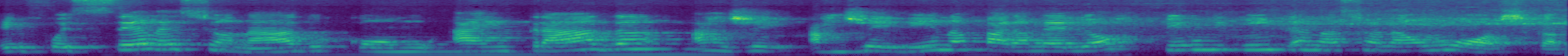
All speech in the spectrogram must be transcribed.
Ele foi selecionado como a entrada arge argelina para melhor filme internacional no Oscar.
